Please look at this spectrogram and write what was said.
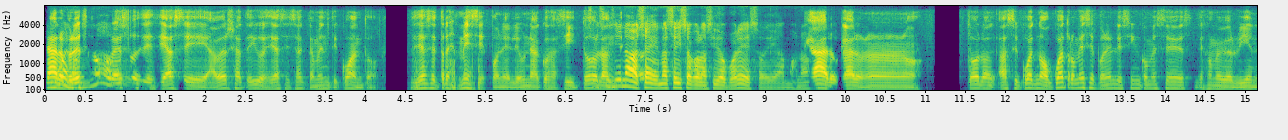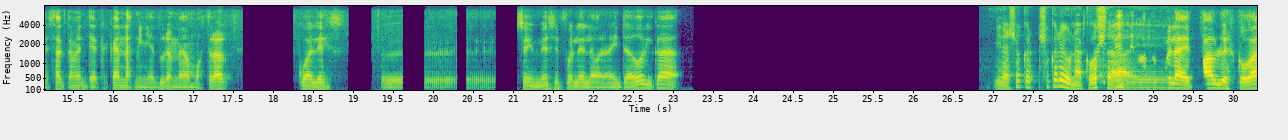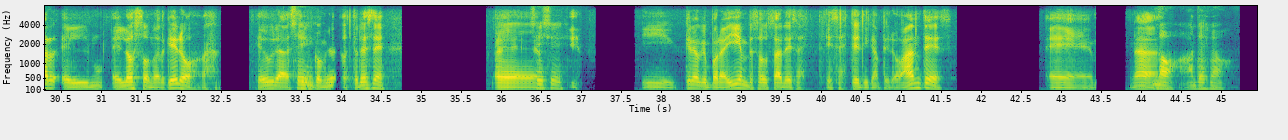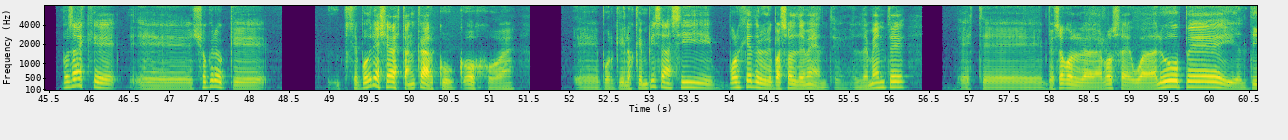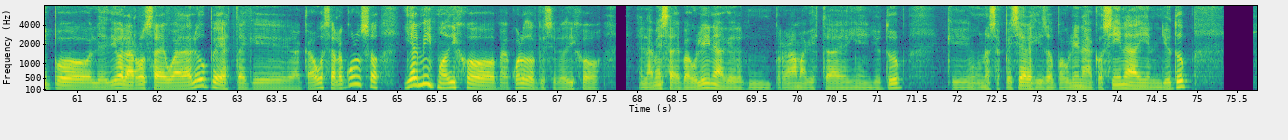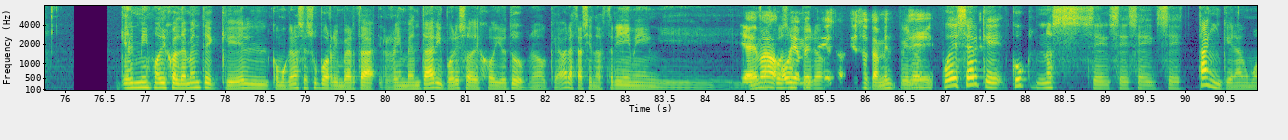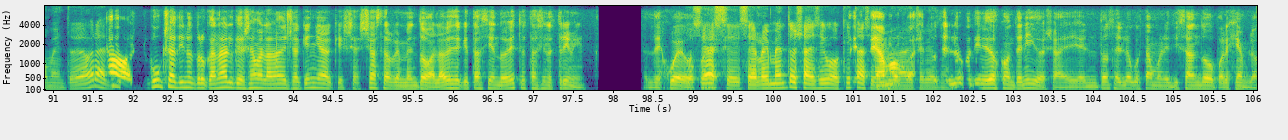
Claro, pero, eso, eso desde hace, a ver, ya te digo, desde hace exactamente cuánto. Desde hace tres meses, ponerle una cosa así. Todo sí, no, ya no se hizo conocido por eso, digamos, ¿no? Claro, claro, no, no, no. Todo hace cuatro, no, cuatro meses, ponerle cinco meses, déjame ver bien exactamente, acá en las miniaturas me va a mostrar cuál es. Eh, eh, seis meses fue la de la bananita dolca. Mira, yo, yo creo una cosa. Eh... Fue la de Pablo Escobar, el, el oso merquero, que dura 5 minutos 13. Eh, sí, sí. Y, creo que por ahí empezó a usar esa, esa estética, pero antes. Eh, nada. No, antes no. Vos sabés que eh, yo creo que se podría llegar a estancar Cook, ojo, eh. eh. porque los que empiezan así, por ejemplo, lo que le pasó al demente. El demente este, empezó con la rosa de Guadalupe y el tipo le dio la rosa de Guadalupe hasta que acabó ese recurso. Y él mismo dijo, me acuerdo que se lo dijo en la mesa de Paulina, que es un programa que está ahí en YouTube, que unos especiales que hizo Paulina Cocina ahí en YouTube él mismo dijo al demente que él como que no se supo reinventar, reinventar y por eso dejó YouTube, ¿no? Que ahora está haciendo streaming y... Y además, obviamente, eso, también... puede ser que Cook no se, se, se, se, estanque en algún momento. ¿eh? Ahora... No, Cook ya tiene otro canal que se llama La Nave Chaqueña que ya, ya se reinventó. A la vez de que está haciendo esto, está haciendo streaming de juegos. O sea, se, se, reinventó ya, decís vos, ¿qué está haciendo? el loco tiene dos contenidos ya, entonces el loco está monetizando, por ejemplo,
